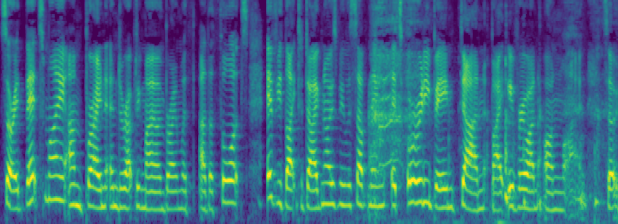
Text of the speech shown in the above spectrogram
sorry, that's my um brain interrupting my own brain with other thoughts. If you'd like to diagnose me with something, it's already been done by everyone online. So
